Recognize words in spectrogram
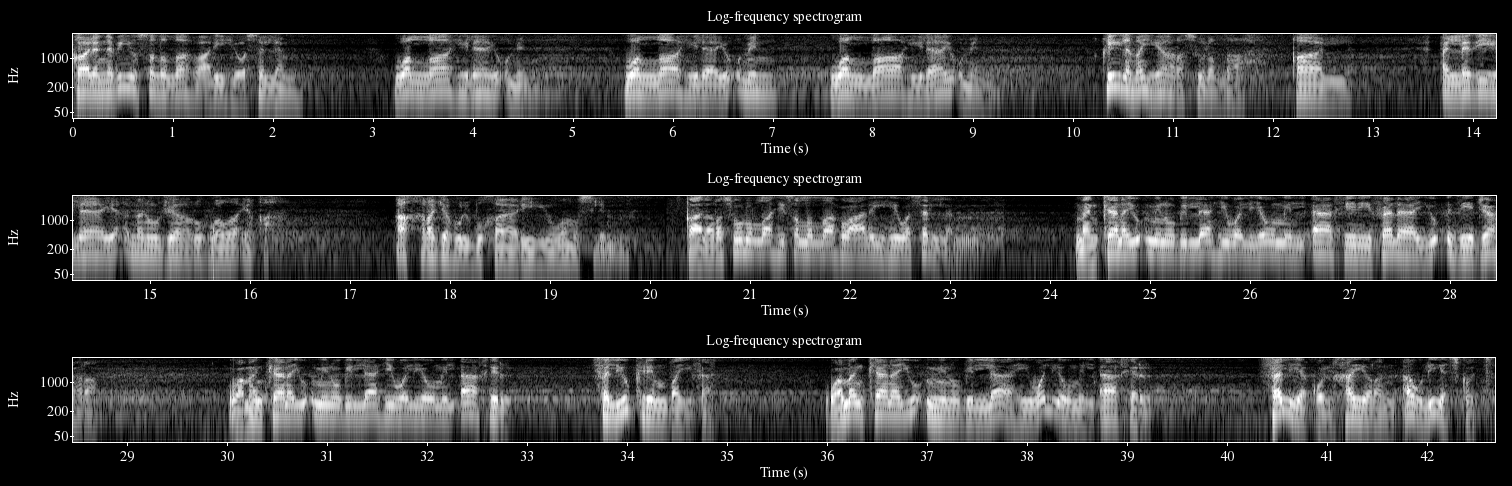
قال النبي صلى الله عليه وسلم والله لا يؤمن. والله لا يؤمن. والله لا يؤمن. قيل من يا رسول الله؟ قال الذي لا يأمن جاره ووائقه. أخرجه البخاري ومسلم. قال رسول الله صلى الله عليه وسلم من كان يؤمن بالله واليوم الآخر فلا يؤذي جاره. ومن كان يؤمن بالله واليوم الآخر فليكرم ضيفه. ومن كان يؤمن بالله واليوم الآخر فليقل خيرا أو ليسكت.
